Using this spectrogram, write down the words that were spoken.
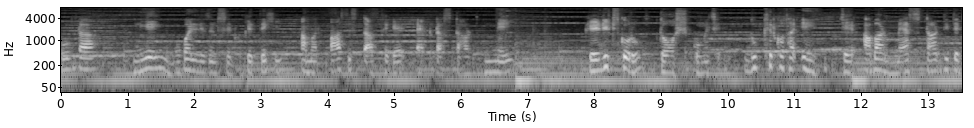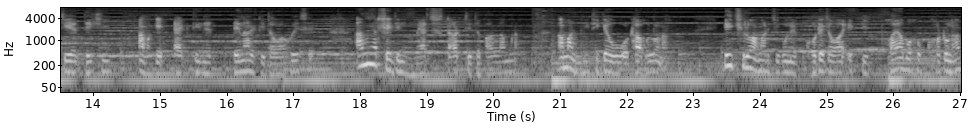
ফোনটা নিয়েই মোবাইল লেজেন্ডসে ঢুকে দেখি আমার পাঁচ স্টার থেকে একটা স্টার নেই। ক্রেডিট স্কোরও দশ কমেছে। দুঃখের কথা এই যে আবার ম্যাচ স্টার্ট দিতে যেয়ে দেখি আমাকে একদিনের পেনাল্টি দেওয়া হয়েছে। আমি আর সেই দিন ম্যাচ স্টার্ট দিতে পারলাম না। আমার মিথিকেও ওঠা হলো না। এই ছিল আমার জীবনে ঘটে যাওয়া একটি ভয়াবহ ঘটনা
